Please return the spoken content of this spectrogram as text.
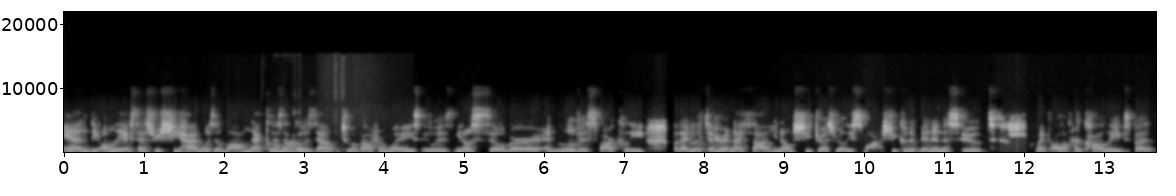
and the only accessory she had was a long necklace oh, wow. that goes down to about her waist. It was you know silver and a little bit sparkly. But I looked at her and I thought, you know, she dressed really smart. She could have been in a suit like all of her colleagues, but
